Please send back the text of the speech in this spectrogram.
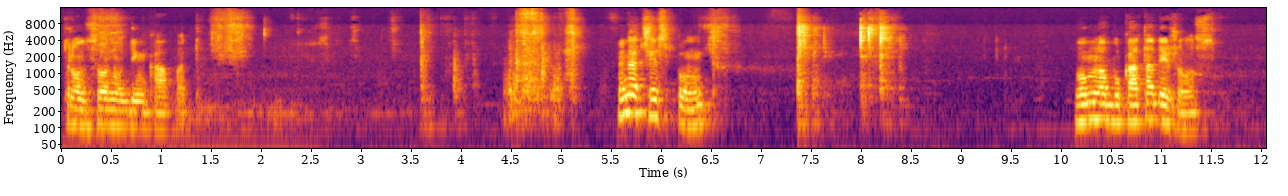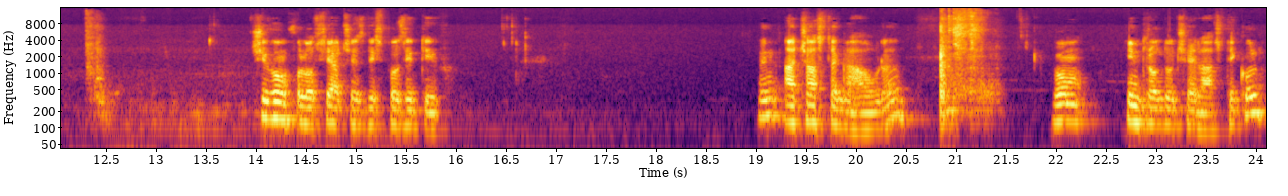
tronsonul din capăt. În acest punct vom lua bucata de jos și vom folosi acest dispozitiv. În această gaură Vom introduce elasticul.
